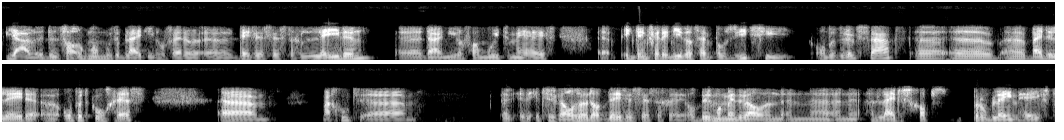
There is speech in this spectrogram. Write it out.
ja, het zal ook maar moeten blijken in hoeverre D66-leden daar in ieder geval moeite mee heeft. ik denk verder niet dat zijn positie onder druk staat bij de leden op het congres. Um, maar goed, uh, het, is wel zo dat D66 eh, op dit moment wel een, eh, een, een leiderschapsprobleem heeft.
